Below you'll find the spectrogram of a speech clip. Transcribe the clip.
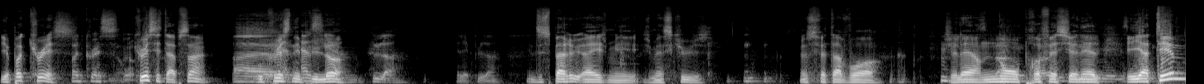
Il n'y a pas de Chris. Pas de Chris. Chris est absent. Euh, Ou Chris n'est plus Ancien. là. Plus là. Il est plus là. Il est disparu. Hey, je m'excuse. Je me suis fait avoir. J'ai l'air non professionnel. Et il y a Tim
